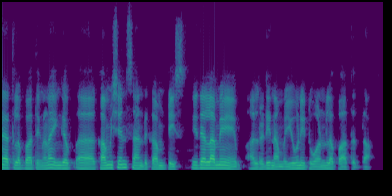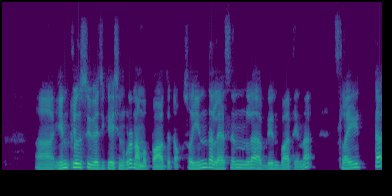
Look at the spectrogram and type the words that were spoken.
நேரத்தில் பார்த்தீங்கன்னா, இங்கே கமிஷன்ஸ் அண்ட் கமிட்டீஸ் இதெல்லாமே ஆல்ரெடி நம்ம யூனிட் 1ல பார்த்தது தான். இன்க்ளூசிவ் எஜுகேஷன் கூட நம்ம பார்த்துட்டோம். ஸோ இந்த லெசனில் அப்படின்னு பார்த்தீங்கன்னா, ஸ்லைட்டாக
